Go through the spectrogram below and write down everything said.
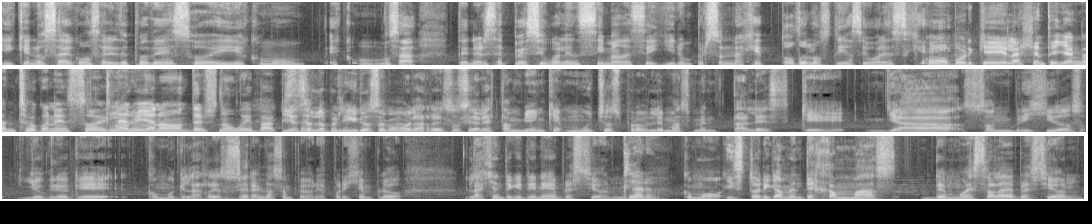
y que no sabe cómo salir después de eso y es como, es como o sea, tenerse peso igual encima de seguir un personaje todos los días igual es heavy. Como porque la gente ya enganchó con eso y Claro. como que ya no, there's no way back. Y eso es lo peligroso como de las redes sociales también, que muchos problemas mentales que ya son brígidos, yo creo que como que las redes sociales lo hacen peores. Por ejemplo, la gente que tiene depresión, Claro. como históricamente jamás demuestra la depresión,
